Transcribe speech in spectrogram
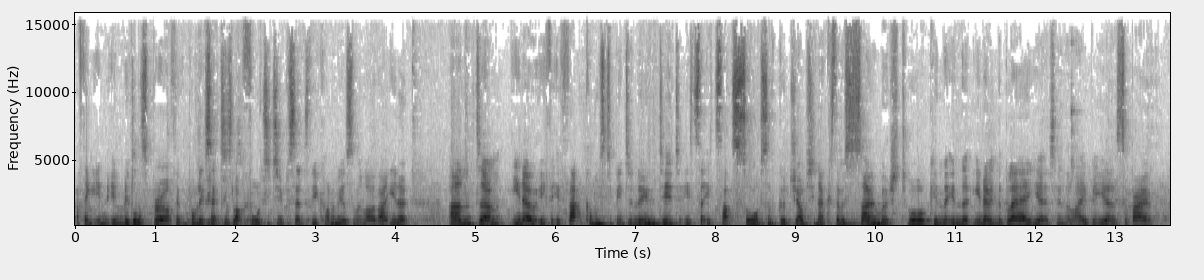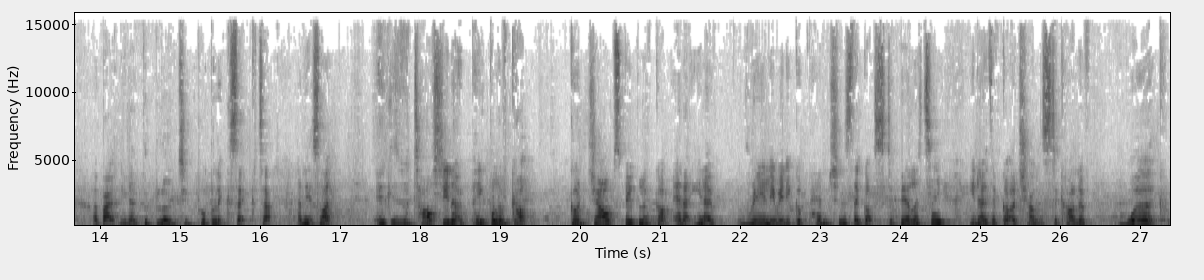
I think in, in Middlesbrough, I think the public sector is like 42% of the economy or something like that, you know. And um, you know, if, if that comes to be denuded, it's it's that source of good jobs, you know, because there was so much talk in the in the you know in the Blair years and in the Labour years about about you know the bloated public sector, and it's like who gives a toss? You know, people have got good jobs, people have got you know really really good pensions, they've got stability, you know, they've got a chance to kind of work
